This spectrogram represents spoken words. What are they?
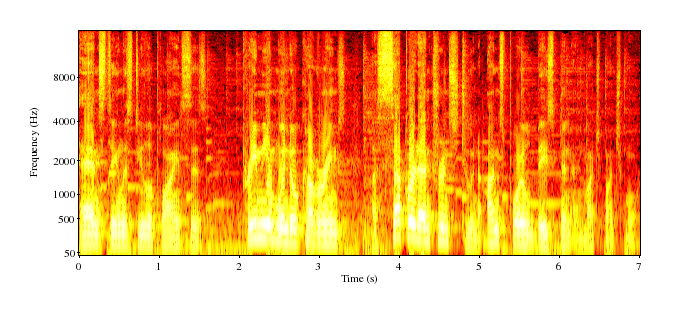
and stainless steel appliances, premium window coverings, a separate entrance to an unspoiled basement, and much, much more.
